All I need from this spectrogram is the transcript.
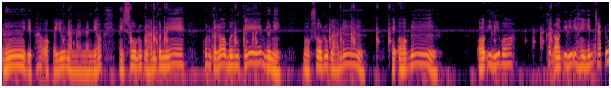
เออกี่ผ้าออกไปอยู่นั่นนั่นนั่นเดี๋ยว ให้โซ่ลูกหลานก่อนแม่คนก็รอเบิ่งเต็มอยู่นี่ บอกโซ่ลูกหลานเด้อให้ออกเด้อออกอีหลีบ่ขันออกอีหลีให้เห็นชัดดู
